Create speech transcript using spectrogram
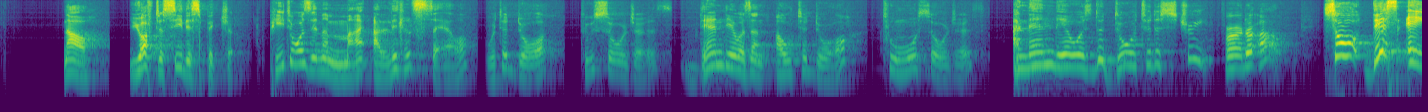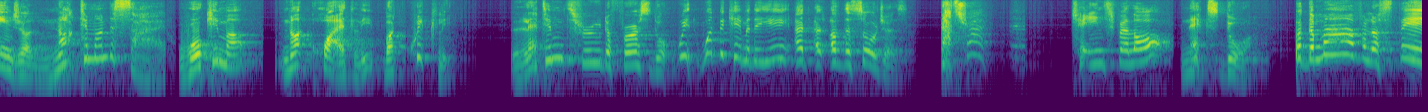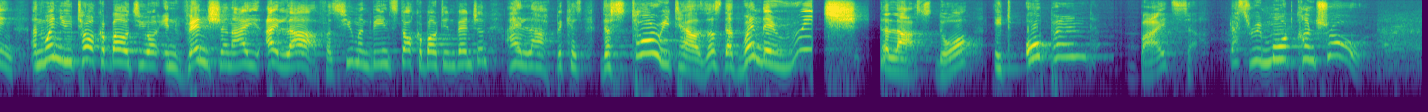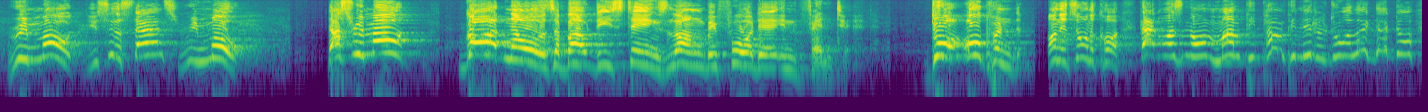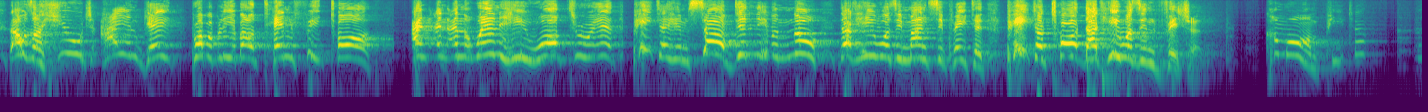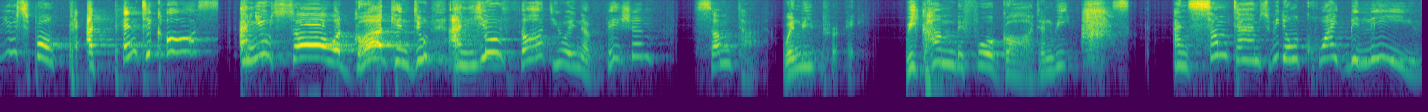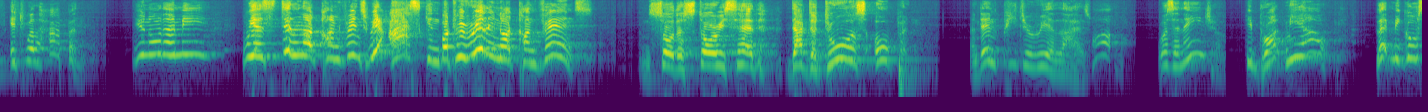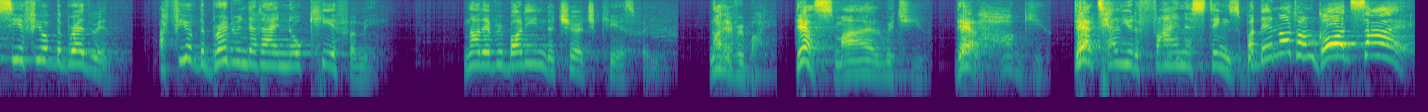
Now, you have to see this picture. Peter was in a, a little cell with a door, two soldiers. Then there was an outer door, two more soldiers. And then there was the door to the street further out. So this angel knocked him on the side, woke him up, not quietly, but quickly. Let him through the first door. Wait, what became of the, of the soldiers? That's right. Chains fell off. Next door. But the marvelous thing, and when you talk about your invention, I, I laugh. As human beings talk about invention, I laugh because the story tells us that when they reach the last door, it opened by itself. That's remote control. Remote. You see the stance? Remote. That's remote. God knows about these things long before they're invented. Door opened on its own accord. That was no mumpy pumpy little door like that door. That was a huge iron gate, probably about 10 feet tall. And, and, and when he walked through it, Peter himself didn't even know that he was emancipated. Peter thought that he was in vision. Come on, Peter. You spoke at Pentecost and you saw what God can do and you thought you were in a vision. Sometimes when we pray, we come before God and we ask. And sometimes we don't quite believe it will happen. You know what I mean? We are still not convinced. We're asking, but we're really not convinced. And so the story said that the doors opened. And then Peter realized, wow, it was an angel. He brought me out. Let me go see a few of the brethren. A few of the brethren that I know care for me. Not everybody in the church cares for you. Not everybody. They'll smile with you, they'll hug you, they'll tell you the finest things, but they're not on God's side.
